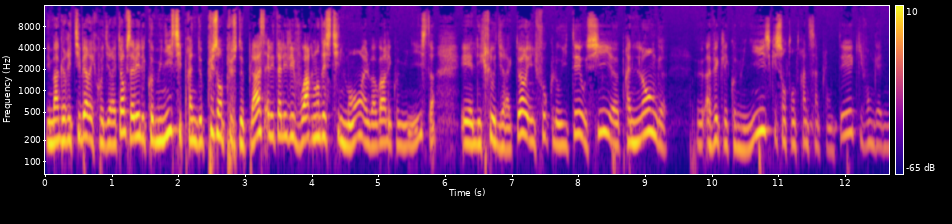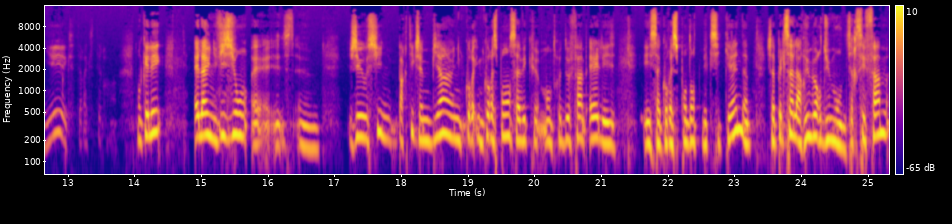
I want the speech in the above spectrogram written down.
Mais Marguerite Thibert écrit au directeur, vous savez, les communistes, ils prennent de plus en plus de place. Elle est allée les voir clandestinement, elle va voir les communistes, et elle écrit au directeur, et il faut que l'OIT aussi euh, prenne langue euh, avec les communistes qui sont en train de s'implanter, qui vont gagner, etc., etc. Donc elle, a une vision euh, euh, j'ai aussi une partie que j'aime bien, une, correspondance entre deux femmes, elle et, sa correspondante mexicaine. J'appelle ça la rumeur du monde. C'est-à-dire ces femmes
